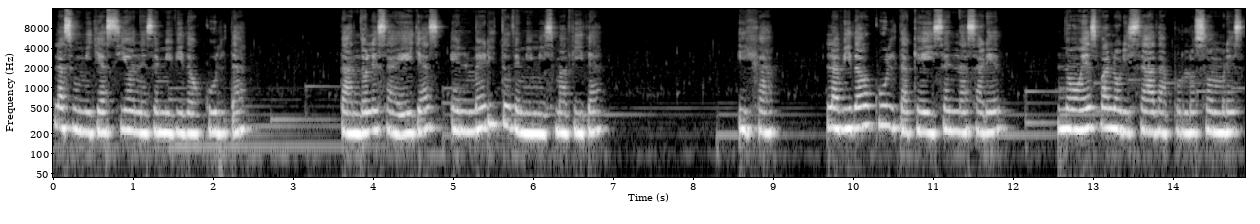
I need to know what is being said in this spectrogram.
las humillaciones de mi vida oculta dándoles a ellas el mérito de mi misma vida. Hija, la vida oculta que hice en Nazaret no es valorizada por los hombres,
